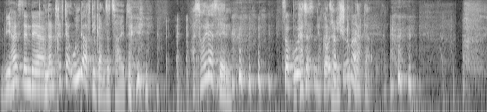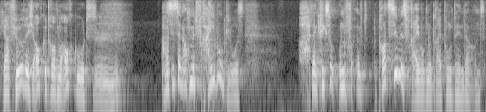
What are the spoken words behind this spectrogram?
Wie heißt denn der? Und dann trifft der Undorf die ganze Zeit. Was soll das denn? Ist doch gut. Du kannst, das ist ein deutscher nicht Stuttgart da. Ja, Fürich auch getroffen, auch gut. Mhm. Aber was ist denn auch mit Freiburg los? Oh, dann kriegst du, und trotzdem ist Freiburg nur drei Punkte hinter uns.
